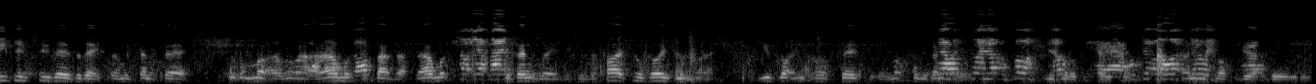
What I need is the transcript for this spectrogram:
we do two days of this, and we kind of say, doesn't matter, no matter how much the back how much the because if I still going somewhere, you've got enclosed spaces and not fully ventilated. You've got a potential, and you've got to be able to deal with it.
